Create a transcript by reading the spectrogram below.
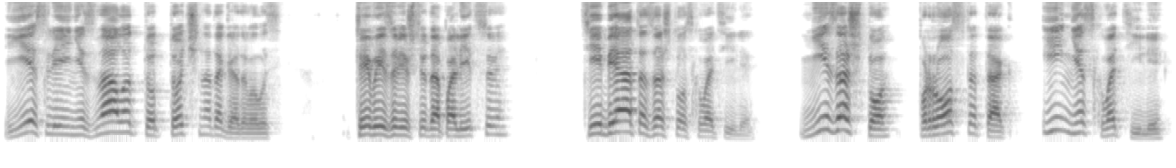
Если и не знала, то точно догадывалась. Ты вызовешь сюда полицию? Тебя-то за что схватили? Ни за что, просто так. И не схватили.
